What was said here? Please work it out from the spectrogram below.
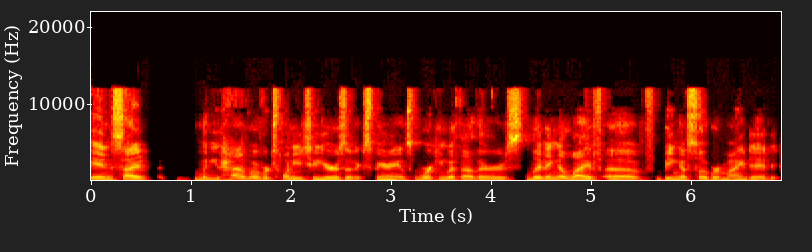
inside when you have over 22 years of experience working with others living a life of being a sober minded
